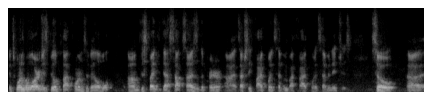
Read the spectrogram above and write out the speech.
It's one of the largest build platforms available. Um, despite the desktop size of the printer, uh, it's actually 5.7 by 5.7 inches. So uh,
